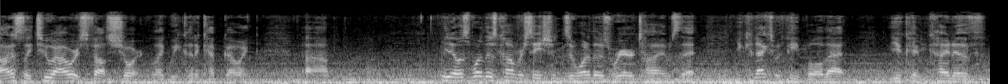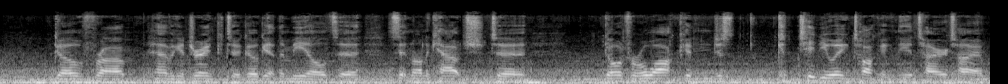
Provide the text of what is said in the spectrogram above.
honestly, two hours felt short. Like we could have kept going. Um, you know, it's one of those conversations and one of those rare times that you connect with people that you can kind of go from having a drink to go getting a meal to sitting on the couch to going for a walk and just continuing talking the entire time,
